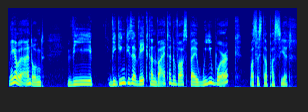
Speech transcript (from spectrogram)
Mega beeindruckend. Wie, wie ging dieser Weg dann weiter? Du warst bei WeWork. Was ist da passiert?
